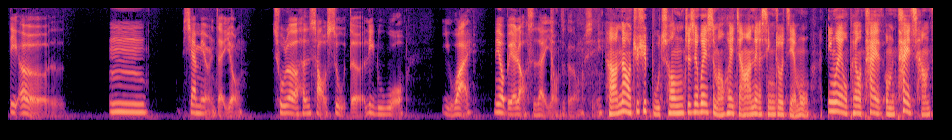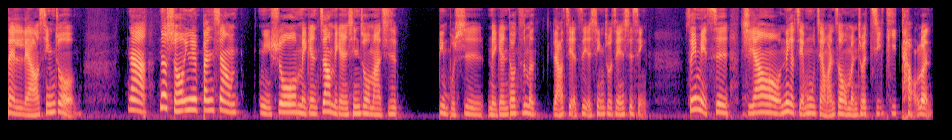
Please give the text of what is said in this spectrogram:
第二，嗯，现在没有人在用，除了很少数的，例如我以外，没有别的老师在用这个东西。好，那我继续补充，就是为什么会讲到那个星座节目？因为我朋友太我们太常在聊星座。那那时候因为班上你说每个人知道每个人星座吗？其实并不是每个人都这么了解自己的星座这件事情。所以每次只要那个节目讲完之后，我们就会集体讨论。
